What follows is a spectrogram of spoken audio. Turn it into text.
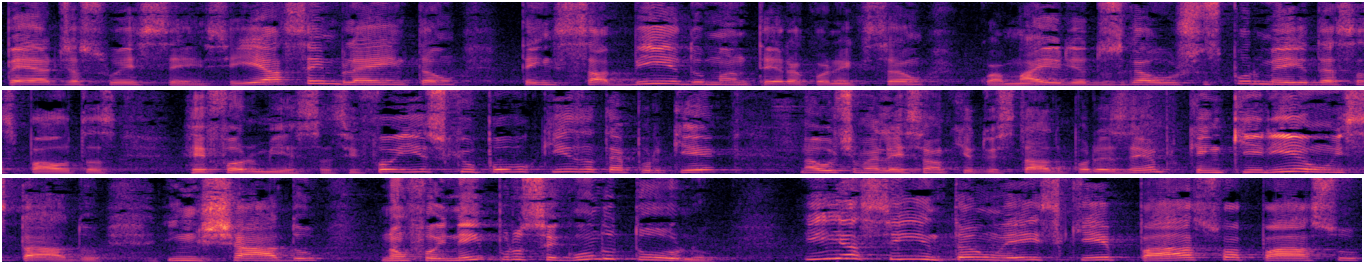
perde a sua essência. E a Assembleia, então, tem sabido manter a conexão com a maioria dos gaúchos por meio dessas pautas reformistas. E foi isso que o povo quis, até porque na última eleição aqui do estado, por exemplo, quem queria um estado inchado não foi nem para o segundo turno. E assim, então, eis que passo a passo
